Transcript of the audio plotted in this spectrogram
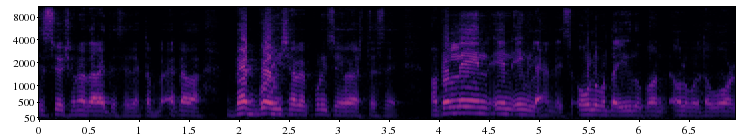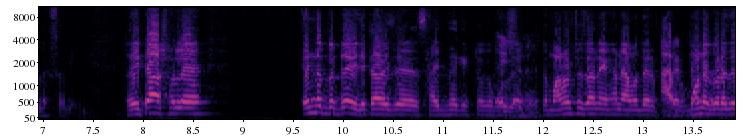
সিচুয়েশনে দাঁড়াইতেছে যে একটা একটা ব্যাড বয় হিসাবে পরিচয় হয়ে আসতেছে। Not only in in England it's all over the Europe all over the world actually তো এটা আসলে এন্ড অফ দ্য ডে যেটা ওই যে সাইড ভাই একটু আগে বললেন তো মানুষ তো জানে এখানে আমাদের মনে করে যে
